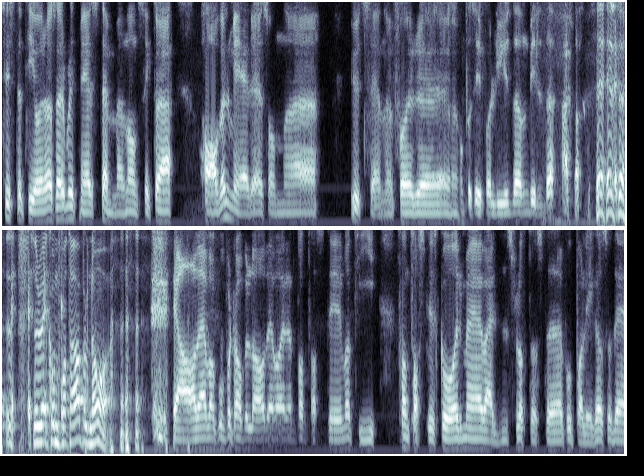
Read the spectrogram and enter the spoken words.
siste ti åra er det blitt mer stemme enn ansikt. Og jeg har vel mer sånn uh, utseende for, si, for lyd enn bilde. så, så, du er komfortabel nå? ja, det var komfortabel da. Det var, en fantastisk, det var ti fantastiske år med verdens flotteste fotballiga. så det,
